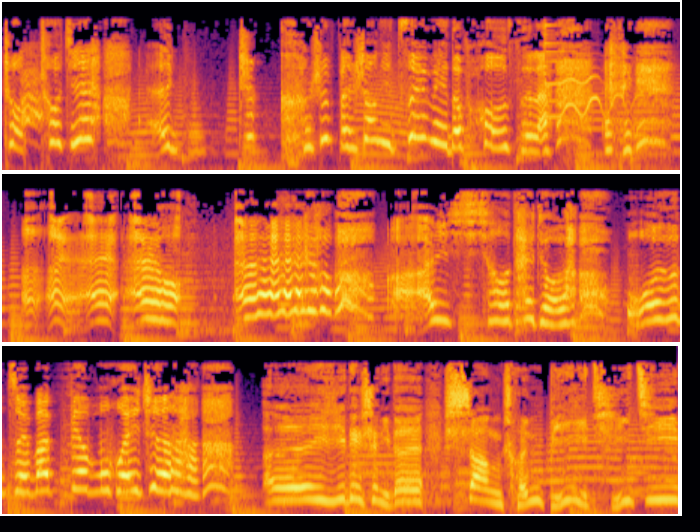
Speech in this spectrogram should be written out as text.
抽抽筋？呃，这可是本少女最美的 pose 了！哎哎哎哎呦！哎呦！哎，笑太久了，我的嘴巴变不回去了。呃，一定是你的上唇鼻翼提肌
